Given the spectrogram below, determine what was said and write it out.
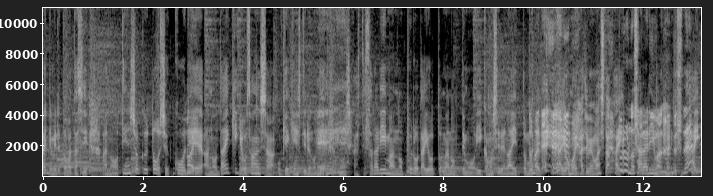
えてみると私あの転職と出向で、はい、あの大企業3社を経験しているので、もしかしてサラリーマンのプロだよと名乗ってもいいかもしれないとまではい、思い始めました、はい、プロのサラリーマンなんですね、はい、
